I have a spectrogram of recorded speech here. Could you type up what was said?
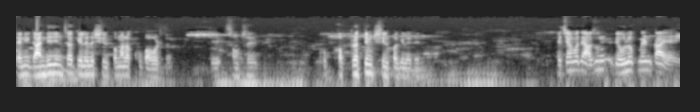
त्यांनी गांधीजींचं केलेलं शिल्प मला खूप आवडतं. ते संसदेत खूप अप्रतिम शिल्प केले त्यांनी. याच्यामध्ये अजून डेव्हलपमेंट काय आहे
